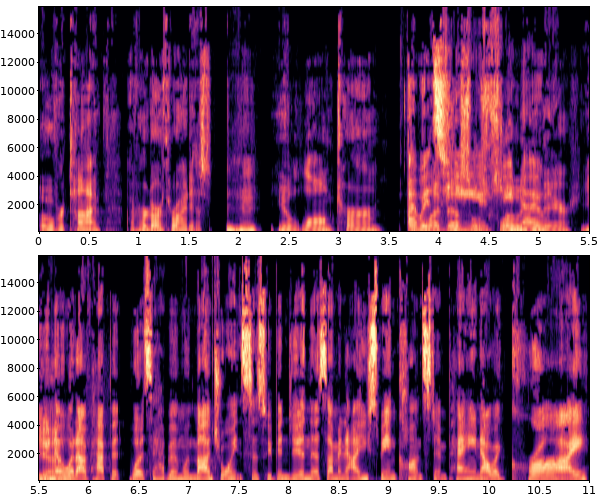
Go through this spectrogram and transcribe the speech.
over time. I've heard arthritis. hmm You know, long term, the Oh, blood it's vessels huge. flowing you know, there. Yeah. You know what I've happened? What's happened with my joints since we've been doing this? I mean, I used to be in constant pain. I would cry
